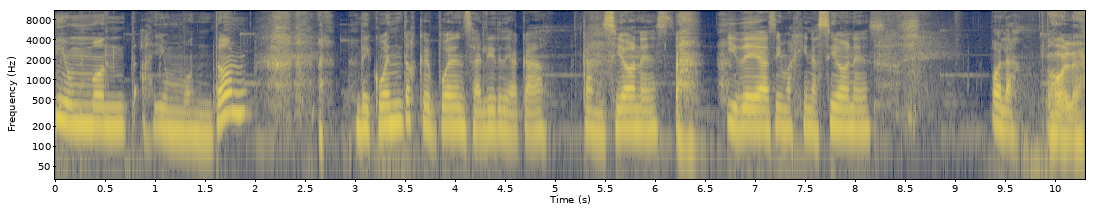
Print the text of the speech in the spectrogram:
Y, y un mont- hay un montón de cuentos que pueden salir de acá. Canciones, ideas, imaginaciones. Hola, Hola,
